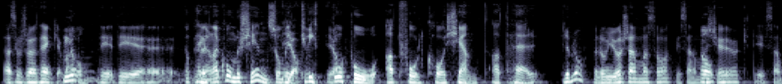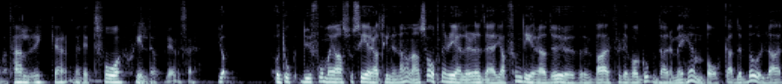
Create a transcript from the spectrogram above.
Alltså förstår jag tänker? Ja. Det, det, ja, pengarna kommer sen som ett ja, kvitto ja. på att folk har känt att här är det bra. Men de gör samma sak, det är samma kök, det är samma tallrikar, men det är två skilda upplevelser. Ja, och då, då får ju associera till en annan sak när det gäller det där. Jag funderade över varför det var godare med hembakade bullar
